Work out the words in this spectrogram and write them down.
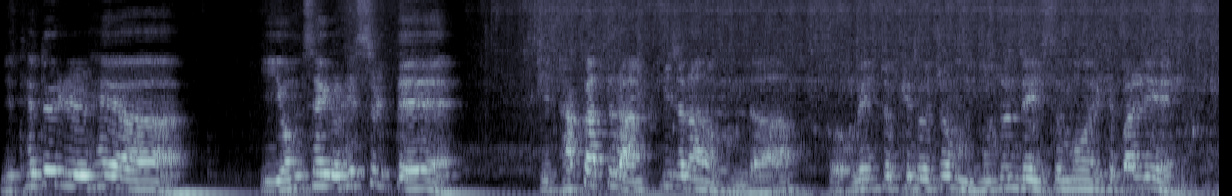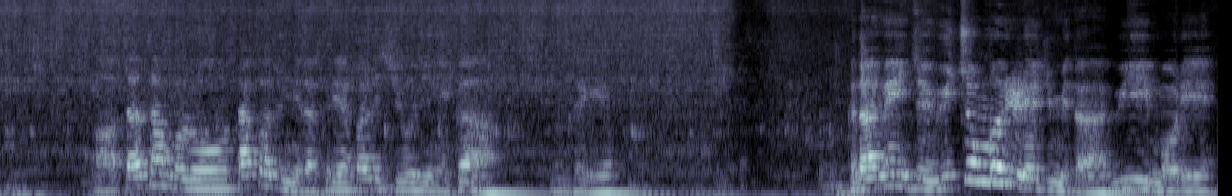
이 테두리를 해야 이 염색을 했을 때 이 바깥을 안 삐져나갑니다. 그 왼쪽 귀도 좀 묻은 데 있으면 이렇게 빨리 어, 따뜻한 물로 닦아줍니다. 그래야 빨리 지워지니까 염색이. 그 다음에 이제 위쪽 머리를 해줍니다. 위 머리,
